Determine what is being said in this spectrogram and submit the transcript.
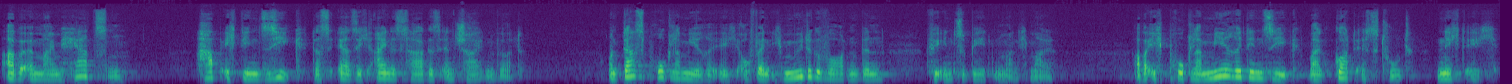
Aber in meinem Herzen habe ich den Sieg, dass er sich eines Tages entscheiden wird. Und das proklamiere ich, auch wenn ich müde geworden bin, für ihn zu beten manchmal. Aber ich proklamiere den Sieg, weil Gott es tut, nicht ich.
